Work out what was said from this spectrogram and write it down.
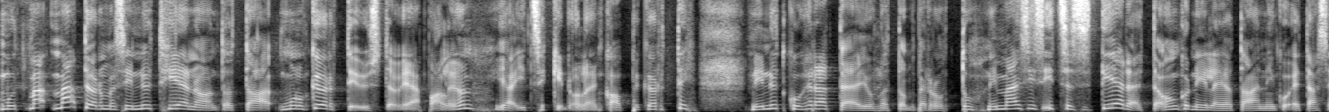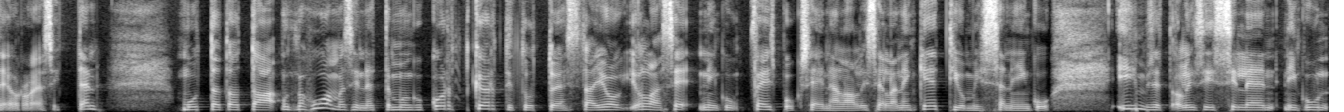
Mutta mä, mä törmäsin nyt hienoon, tota, mulla on körttiystäviä paljon ja itsekin olen kauppikörtti, niin nyt kun herättäjäjuhlat on peruttu, niin mä en siis itse asiassa tiedä, että onko niillä jotain niin kuin etäseuroja sitten. Mutta, tota, mutta mä huomasin, että mun körttituttujen sitä jo, jollain se, niin kuin Facebook-seinällä oli sellainen ketju, missä niin kuin ihmiset oli siis silleen niin kuin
